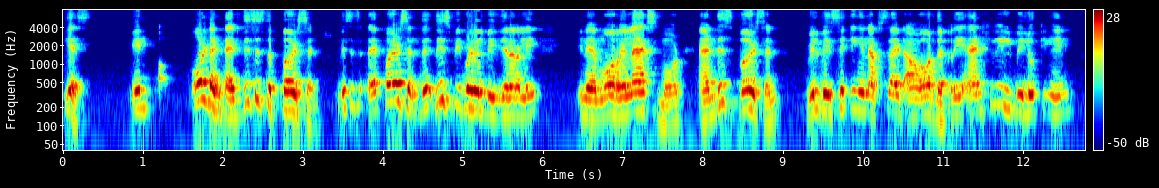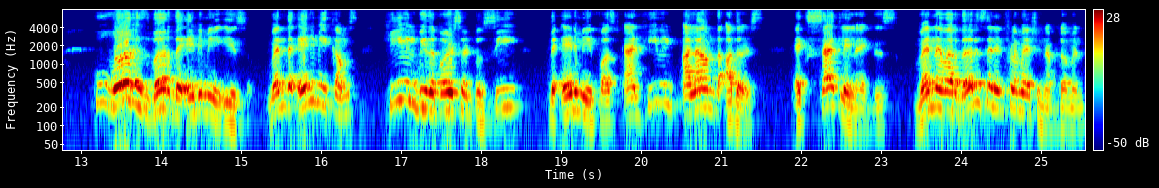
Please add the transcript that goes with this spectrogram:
Yes. In olden times, this is the person. This is a person. Th these people will be generally in a more relaxed mode and this person will be sitting in upside over the tree and he will be looking in whoever is where the enemy is. When the enemy comes, he will be the person to see the enemy first and he will alarm the others. Exactly like this. Whenever there is an inflammation in abdomen,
